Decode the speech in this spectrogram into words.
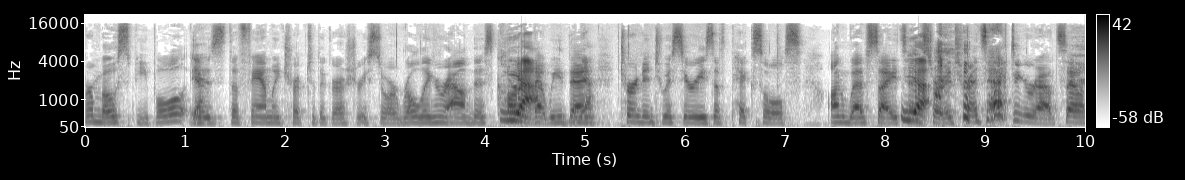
for most people Yeah. is the family trip to the grocery store, rolling around this cart Yeah. that we then Yeah. turned into a series of pixels on websites and started transacting around. So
